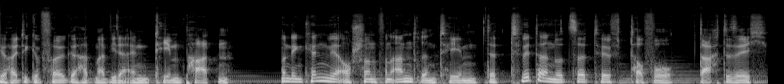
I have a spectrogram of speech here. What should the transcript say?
Die heutige Folge hat mal wieder einen Themenpaten. Und den kennen wir auch schon von anderen Themen. Der Twitter-Nutzer Tiff Toffo dachte sich,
